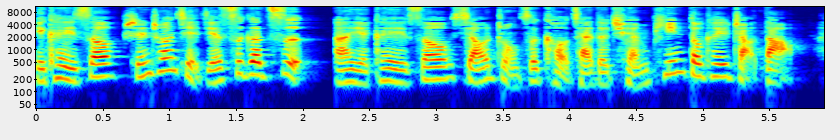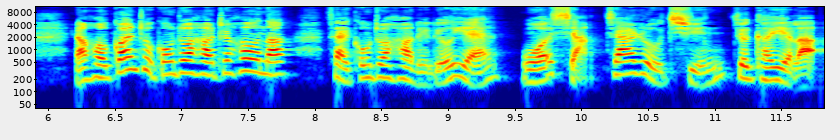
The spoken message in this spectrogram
你可以搜“神窗姐姐”四个字啊，也可以搜“小种子口才”的全拼，都可以找到。然后关注公众号之后呢，在公众号里留言“我想加入群”就可以了。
